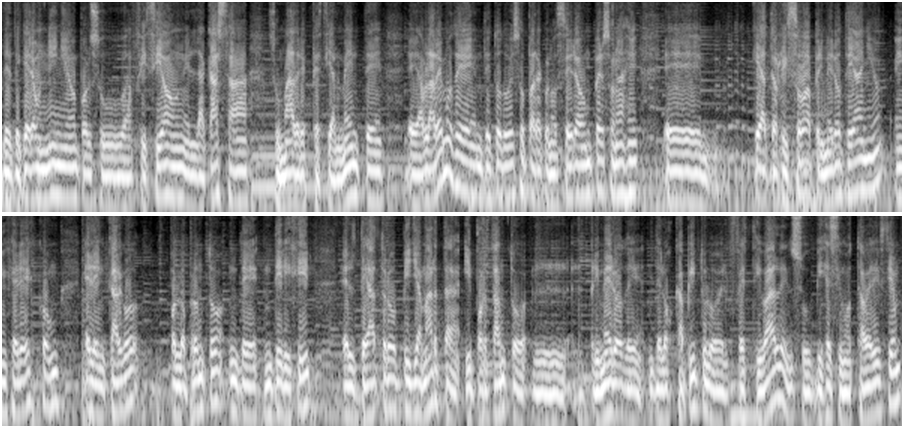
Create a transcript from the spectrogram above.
desde que era un niño por su afición en la casa, su madre especialmente. Eh, hablaremos de, todo eso para conocer a un personaje eh, que aterrizó a primeros de año en Jerez con el encargo, por lo pronto, de dirigir el Teatro Villa Marta y por tanto el primero de, los capítulos del festival en su vigésima octava edición,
